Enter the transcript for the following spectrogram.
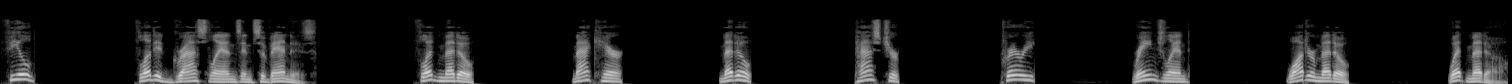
Field. Flooded grasslands and savannas. Flood meadow. Mac Meadow. Pasture. Prairie. Rangeland. Water meadow. Wet meadow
